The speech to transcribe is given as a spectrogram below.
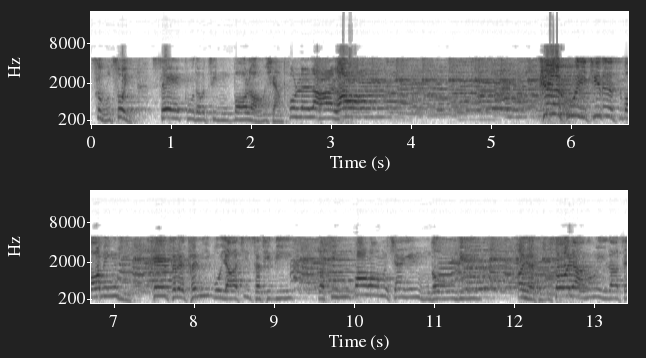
做作业三骨头金宝廊下破了啦啦。开会街头是报名的，开出来特尼不要几十七的，这金宝廊像运动的。哎呀，多少呀？弄一大在，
